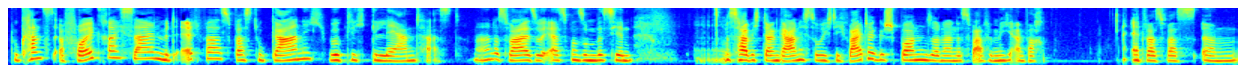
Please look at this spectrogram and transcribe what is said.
du kannst erfolgreich sein mit etwas, was du gar nicht wirklich gelernt hast. Ne? Das war also erstmal so ein bisschen, das habe ich dann gar nicht so richtig weitergesponnen, sondern das war für mich einfach etwas, was ähm,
